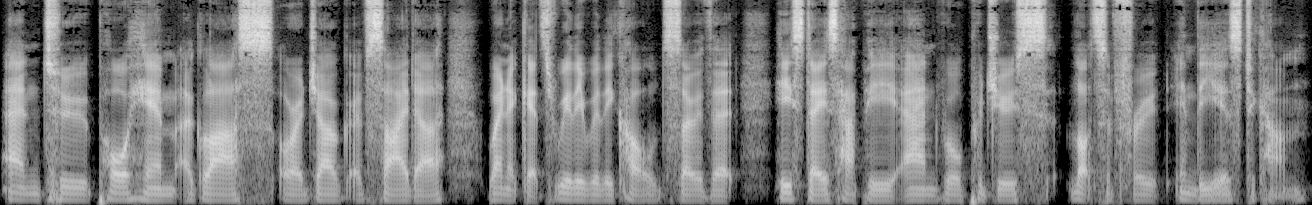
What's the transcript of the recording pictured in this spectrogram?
and to pour him a glass or a jug of cider when it gets really, really cold so that he stays happy and will produce lots of fruit in the years to come.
